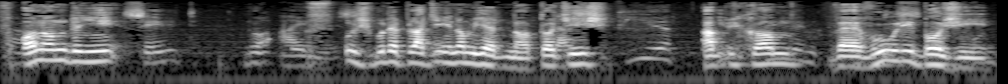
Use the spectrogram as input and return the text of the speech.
V onom dni už bude platit jenom jedno, totiž abychom ve vůli Boží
